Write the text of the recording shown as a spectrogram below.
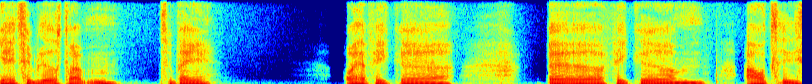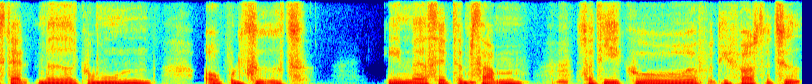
Jeg etablerede strømmen tilbage, og jeg fik, øh, øh, fik øh, aftale i stand med kommunen og politiet, inden at sætte dem sammen, så de ikke kunne for de første tid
